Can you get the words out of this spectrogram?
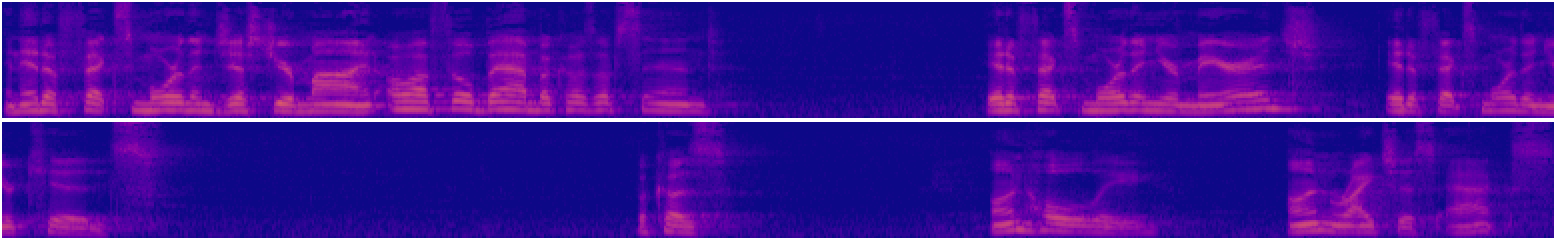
And it affects more than just your mind. Oh, I feel bad because I've sinned. It affects more than your marriage, it affects more than your kids. Because unholy, unrighteous acts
